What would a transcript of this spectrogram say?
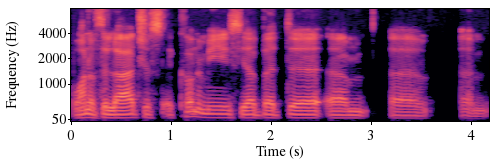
One of the largest economies. Yeah, but um, um,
